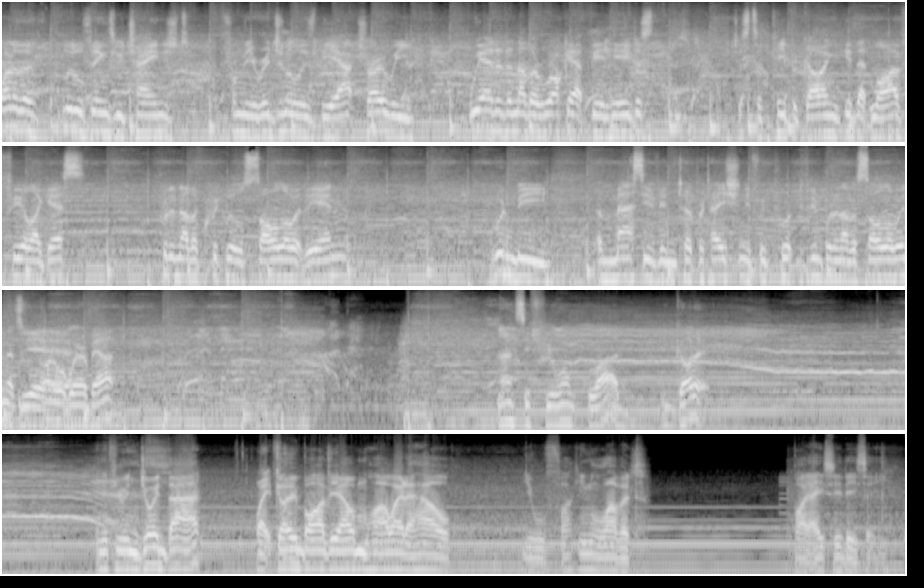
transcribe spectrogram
One of the little things we changed from the original is the outro. We we added another rock out bit here just just to keep it going, get that live feel, I guess. Put another quick little solo at the end. Wouldn't be a massive interpretation if we put if we didn't put another solo in. That's kind of Yeah. what we're about. That's if you want blood. You got it. And if you enjoyed that, Wait, Go buy the album Highway to Hell. You will fucking love it. By ACDC.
